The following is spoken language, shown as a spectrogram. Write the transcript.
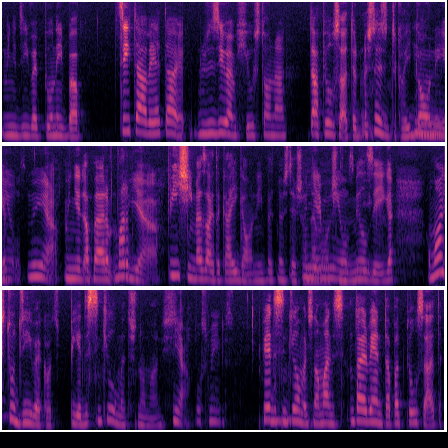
viņa dzīvoja pilnībā citā vietā, mēs dzīvojam Houstonā, tā pilsēta ir, es nezinu, tā kā Igaunija. Mil, nu, jā. Viņa ir apmēram, šī mazāk kā Igaunija, bet nu, es tiešām nemanāšu, ka milzīga. Un man liekas, tu dzīvo kaut kāds 50 km no manis. Jā, plus mīnus. 50 km no manis, un tā ir viena tā pati pilsēta.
